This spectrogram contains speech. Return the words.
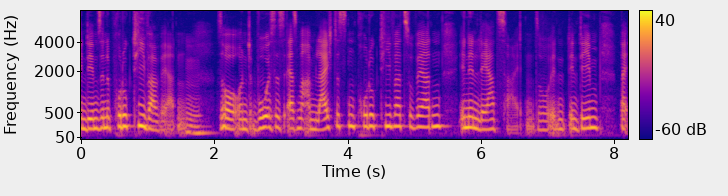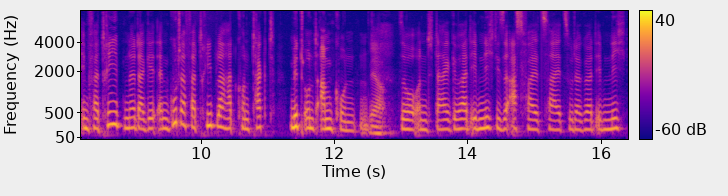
in dem Sinne produktiver werden. Mhm. So, und wo ist es erstmal am leichtesten, produktiver zu werden? In den Lehrzeiten. So, in, in dem, bei, im Vertrieb, ne, da geht, ein guter Vertriebler hat Kontakt mit und am Kunden. Ja. So, und da gehört eben nicht diese Asphaltzeit zu, da gehört eben nicht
